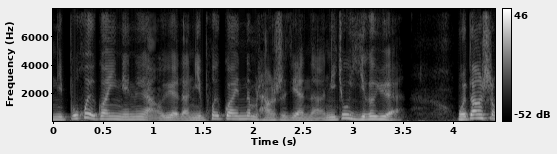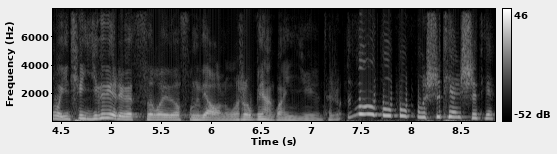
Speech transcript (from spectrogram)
你不会关一年零两个月的，你不会关那么长时间的，你就一个月。我当时我一听一个月这个词，我也都疯掉了。我说我不想关一个月，他说不不不不，十天十天。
